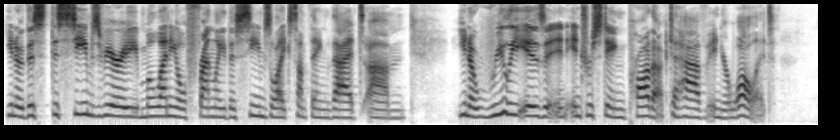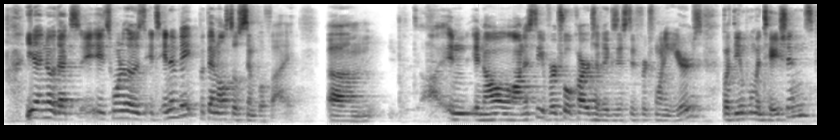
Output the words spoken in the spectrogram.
you know, this, this seems very millennial friendly. This seems like something that, um, you know, really is an interesting product to have in your wallet. Yeah, no, that's, it's one of those, it's innovate, but then also simplify. Um, in in all honesty, virtual cards have existed for 20 years, but the implementations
